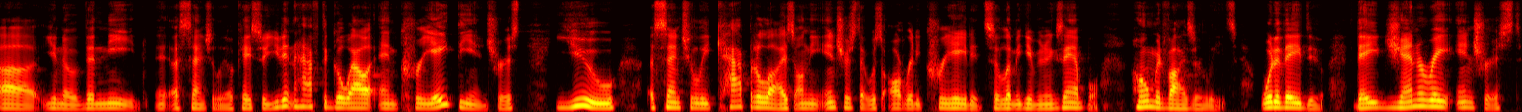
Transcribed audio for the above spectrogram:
uh, you know, the need essentially. Okay. So you didn't have to go out and create the interest. You essentially capitalize on the interest that was already created. So let me give you an example. Home advisor leads. What do they do? They generate interest.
